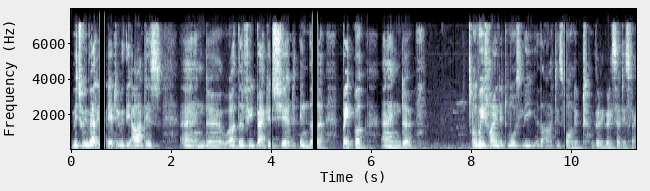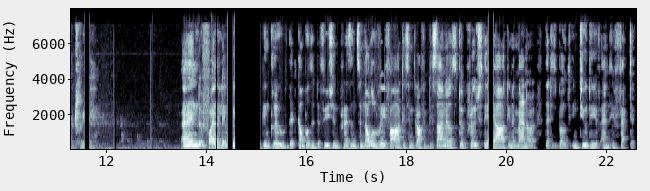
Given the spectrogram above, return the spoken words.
which we validated with the artist, and the feedback is shared in the paper and we find it mostly the artist found it very very satisfactory and finally we conclude that composite diffusion presents a novel way for artists and graphic designers to approach their art in a manner that is both intuitive and effective.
